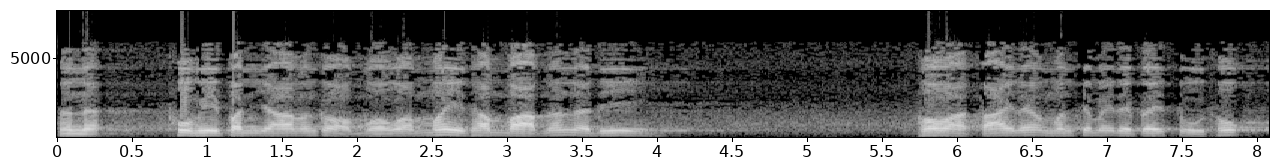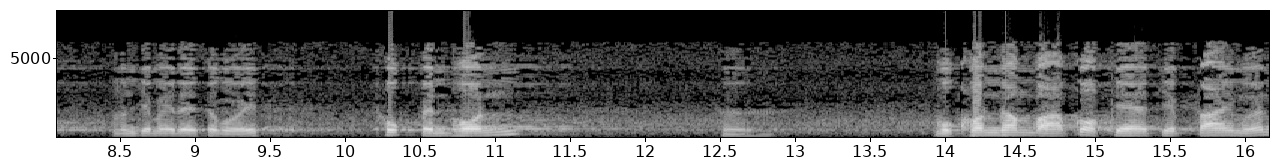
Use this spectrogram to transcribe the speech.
นั่นแหละผู้มีปัญญามันก็บอกว่าไม่ทำบาปนั่นแหละดี เพราะว่าตายแล้วมันจะไม่ได้ไปสู่ทุกข์ มันจะไม่ได้เสวยทุกข์เป็นผลบุคคลทำบาปก็แก่เจ็บตายเหมือน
